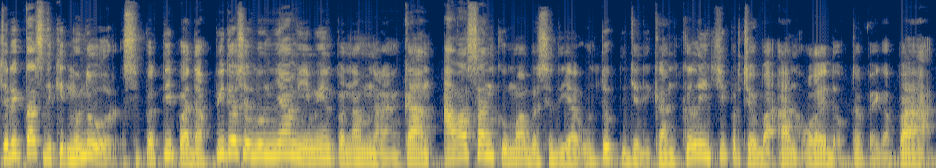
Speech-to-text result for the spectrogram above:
Cerita sedikit mundur, seperti pada video sebelumnya Mimin pernah menerangkan alasan Kuma bersedia untuk dijadikan kelinci percobaan oleh Dr. Pegapa.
